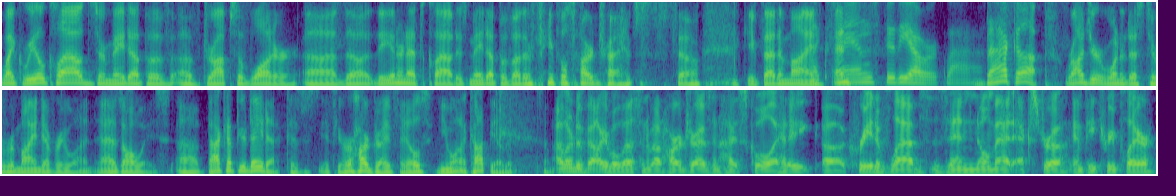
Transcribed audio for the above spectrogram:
Like real clouds are made up of, of drops of water. Uh, the the internet's cloud is made up of other people's hard drives. So keep that in mind. Like sands and through the hourglass. Back up. Roger wanted us to remind everyone, as always, uh, back up your data because if your hard drive fails, you want a copy of it. So. I learned a valuable lesson about hard drives in high school. I had a uh, Creative Labs Zen Nomad Extra MP3 player.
